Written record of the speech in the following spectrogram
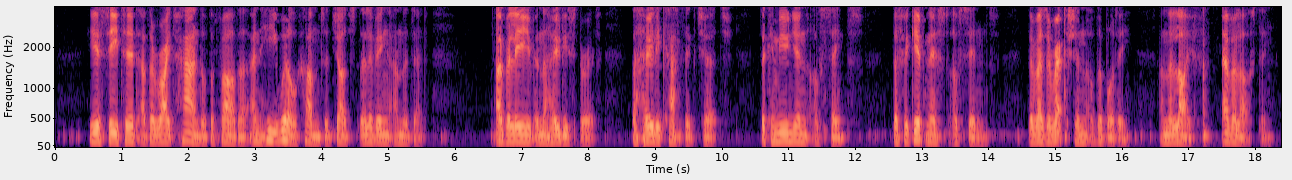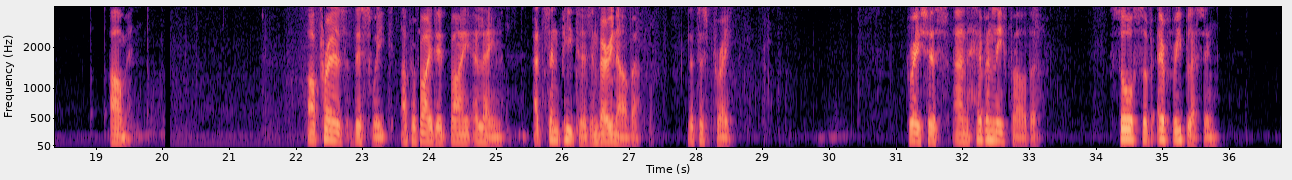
He is seated at the right hand of the Father, and he will come to judge the living and the dead. I believe in the Holy Spirit, the Holy Catholic Church, the communion of saints, the forgiveness of sins, the resurrection of the body, and the life everlasting. Amen. Our prayers this week are provided by Elaine at St. Peter's in Narber. Let us pray. Gracious and Heavenly Father, source of every blessing,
